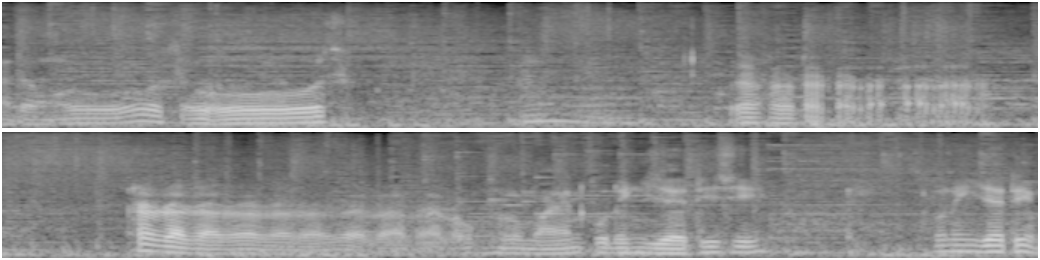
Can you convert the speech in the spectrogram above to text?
aduh us us lumayan kuning jadi sih. Kuning jadi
